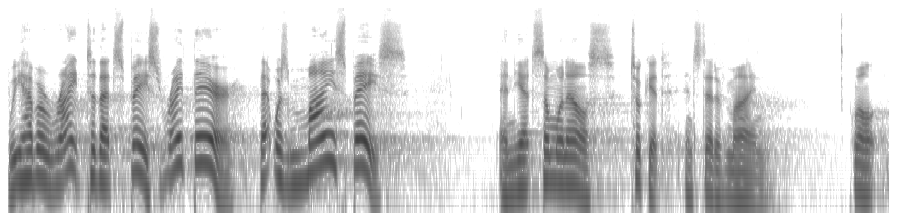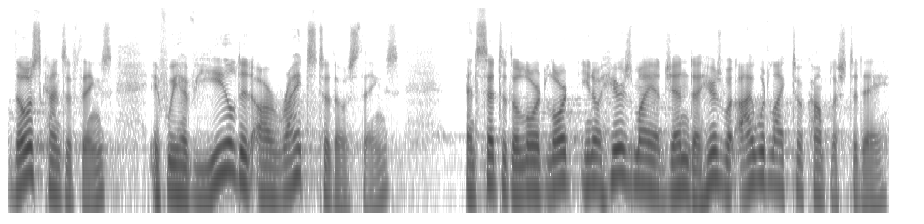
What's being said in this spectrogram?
We have a right to that space right there. That was my space. And yet someone else took it instead of mine. Well, those kinds of things, if we have yielded our rights to those things and said to the Lord, Lord, you know, here's my agenda, here's what I would like to accomplish today.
